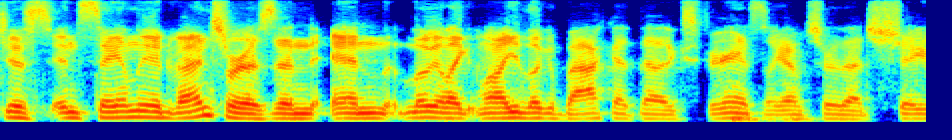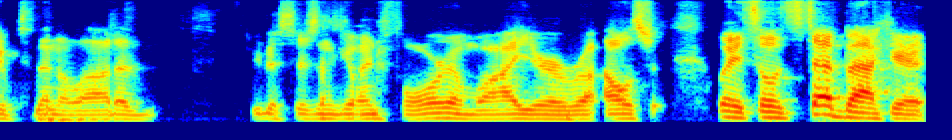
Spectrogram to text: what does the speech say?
just insanely adventurous and and look like while you look back at that experience, like I'm sure that shaped then a lot of your decisions going forward and why you're a ultra. Wait, so step back here.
